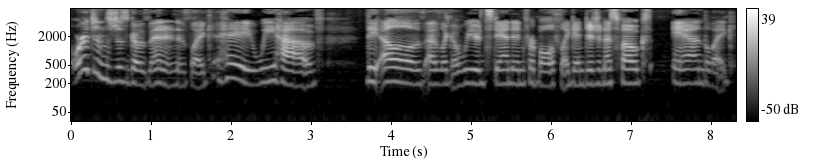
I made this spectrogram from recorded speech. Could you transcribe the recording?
Origins just goes in and is like, "Hey, we have the elves as like a weird stand-in for both like indigenous folks and like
